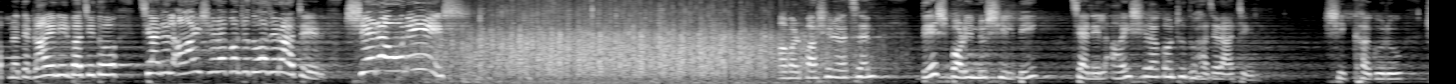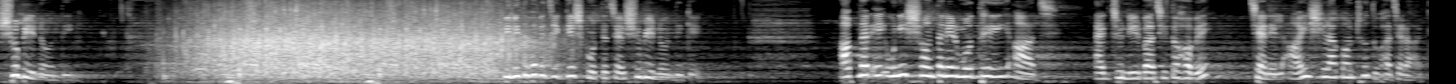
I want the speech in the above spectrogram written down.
আপনাদের রায় নির্বাচিত চ্যানেল আই সেরা কণ্ঠ দু হাজার আটের সেরা উনিশ। আমার পাশে রয়েছেন দেশ বরেণ্য শিল্পী, চ্যানেল আই সেরা কণ্ঠ দু হাজার আটের শিক্ষাগুরু সুবীর নন্দী। বিনীতভাবে জিজ্ঞেস করতে চাই সুবীর নন্দীকে, আপনার এই উনিশ সন্তানের মধ্যেই আজ একজন নির্বাচিত হবে চ্যানেল আই সেরা কণ্ঠ দু আট।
